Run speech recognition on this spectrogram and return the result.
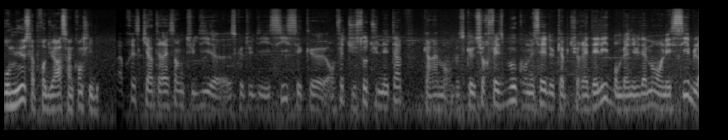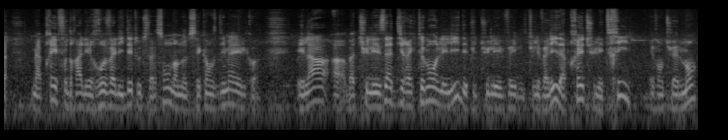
Au mieux, ça produira 50 leads. Après, ce qui est intéressant que tu dis, euh, ce que tu dis ici, c'est que en fait, tu sautes une étape carrément. Parce que sur Facebook, on essaye de capturer des leads. Bon, bien évidemment, on les cible, mais après, il faudra les revalider de toute façon dans notre séquence d'email, quoi. Et là, euh, bah, tu les as directement les leads et puis tu les, valides. Après, tu les tries éventuellement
